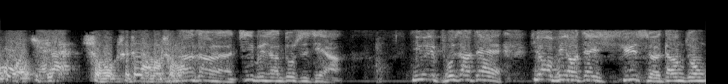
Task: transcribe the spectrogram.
过劫难。师傅是这样吗？师傅？那当然，基本上都是这样。因为菩萨在要不要在取舍当中，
